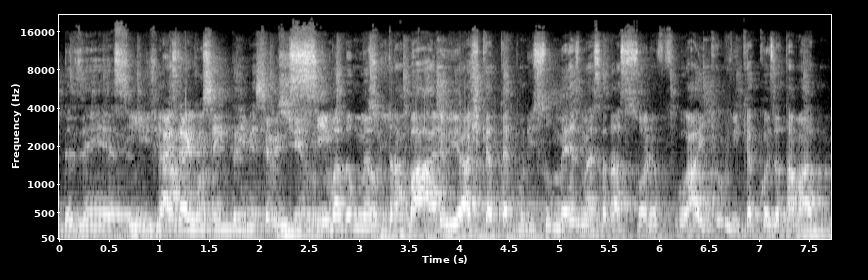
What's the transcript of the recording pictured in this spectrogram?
desenhei assim já. Mas daí você imprime seu Em estilo? cima do meu trabalho, e acho que até por isso mesmo, essa da Sony, aí que eu vi que a coisa tava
